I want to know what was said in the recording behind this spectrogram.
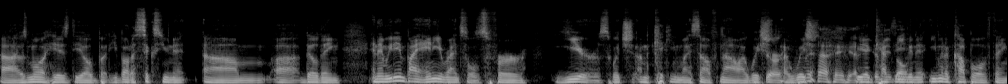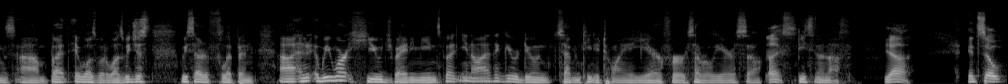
Uh, it was more his deal, but he bought a six unit um, uh, building, and then we didn't buy any rentals for years. Which I'm kicking myself now. I wish Sure. I wish Yeah, we had kept even even a couple of things. Um, but it was what it was. We just we started flipping, uh, and we weren't huge by any means, but you know I think we were doing 17 to 20 a year for several years, so Nice. decent enough. Yeah. And so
